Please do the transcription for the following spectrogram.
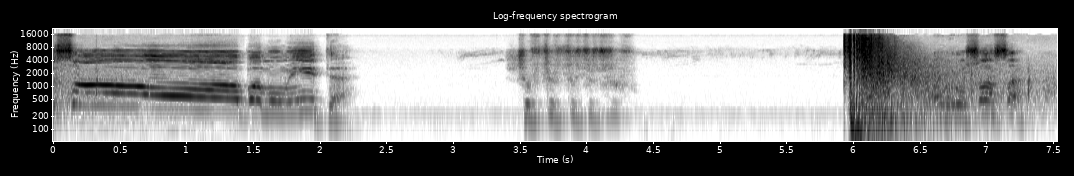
إصابة مميتة. شوف شوف شوف شوف الرصاصة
